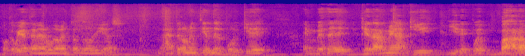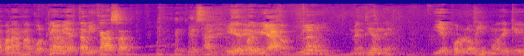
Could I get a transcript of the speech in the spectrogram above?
porque voy a tener un evento en dos días, la gente no me entiende el por qué, en vez de quedarme aquí y después bajar a Panamá, porque Claro. voy hasta mi casa Exacto. y después viajo. Claro. ¿Me entiendes? Y es por lo mismo de que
